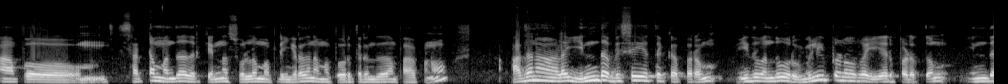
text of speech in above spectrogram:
அப்போது சட்டம் வந்து அதற்கு என்ன சொல்லும் அப்படிங்கிறத நம்ம பொறுத்திருந்து தான் பார்க்கணும். அதனால் இந்த விஷயத்துக்கு அப்புறம் இது வந்து ஒரு விழிப்புணர்வை ஏற்படுத்தும். இந்த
